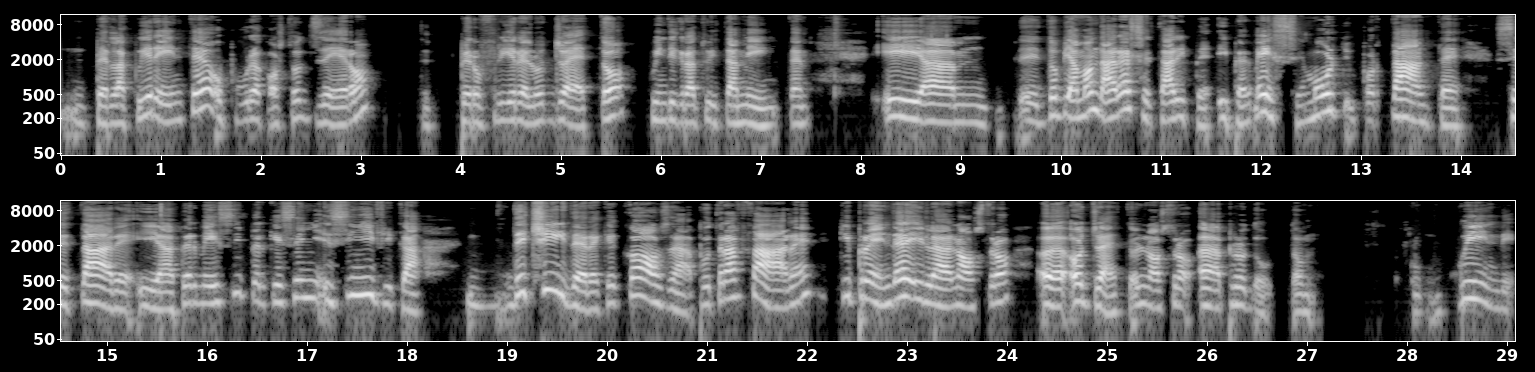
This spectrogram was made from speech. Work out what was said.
mm, per l'acquirente oppure a costo zero per offrire l'oggetto quindi gratuitamente. E um, eh, dobbiamo andare a settare i, i permessi è molto importante settare i uh, permessi perché significa decidere che cosa potrà fare chi prende il nostro uh, oggetto, il nostro uh, prodotto. Quindi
